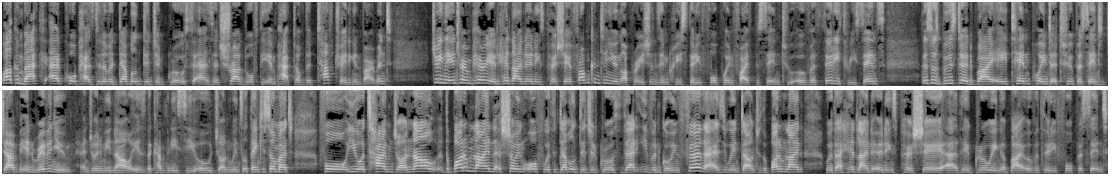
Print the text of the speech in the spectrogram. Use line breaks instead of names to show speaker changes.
Welcome back. Adcorp has delivered double digit growth as it shrugged off the impact of the tough trading environment. During the interim period, headline earnings per share from continuing operations increased 34.5% to over 33 cents. This was boosted by a 10.2% jump in revenue. And joining me now is the company CEO, John Wentzel. Thank you so much for your time, John. Now, the bottom line showing off with double digit growth, that even going further as you went down to the bottom line with our headline earnings per share, uh, they're growing by over 34%.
